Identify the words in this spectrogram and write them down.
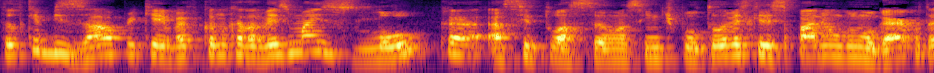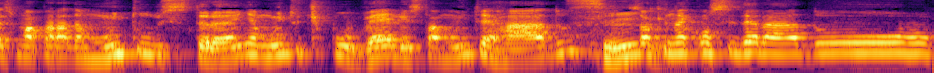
Tanto que é bizarro, porque vai ficando cada vez mais louca a situação, assim, tipo, toda vez que eles param em algum lugar, acontece uma parada muito estranha, muito tipo, velho, isso tá muito errado, Sim. só que não é considerado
